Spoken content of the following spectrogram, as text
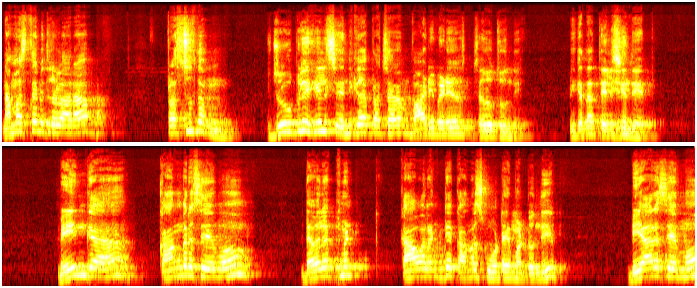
నమస్తే మిత్రులారా ప్రస్తుతం జూబ్లీ హిల్స్ ఎన్నికల ప్రచారం వాడిబడి జరుగుతుంది. మీకంతా తెలిసిందే. మెయిన్గా కాంగ్రెస్ ఏమో డెవలప్మెంట్ కావాలంటే కాంగ్రెస్ ఓటేయమంటుంది. బీఆర్ఎస్ ఏమో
